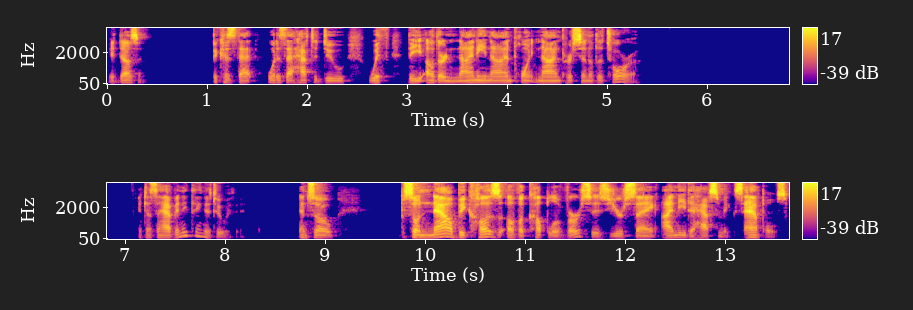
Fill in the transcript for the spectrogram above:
it doesn't. Because that what does that have to do with the other 99.9% of the Torah? It doesn't have anything to do with it. And so so now because of a couple of verses you're saying I need to have some examples.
